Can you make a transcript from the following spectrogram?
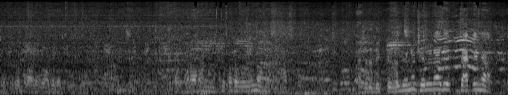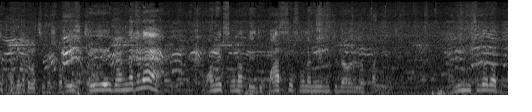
যতটা পারব অতটা করব। তারপর আমার মিথ্যে কথা বলব না আমার শ্বাস আসলে দেখতে এই জন্য ছেলেরা না। হ্যাঁ, দেখতে পাচ্ছি এই এই এই গঙ্গাতে না অনেক সোনা পেয়েছি পাঁচশো সোনা নিয়ে মুর্শিদাবাদের লোক পালিয়ে গেছে। আমি মুর্শিদাবাদ না।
